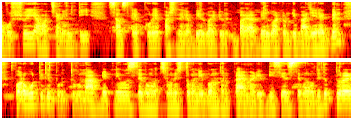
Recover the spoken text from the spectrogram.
অবশ্যই আমার চ্যানেলটি সাবস্ক্রাইব করে পাশে থাকা বেল বাটন বেল বাটনটি বাজিয়ে রাখবেন। পরবর্তীতে গুরুত্বপূর্ণ আপডেট নিউজ এবং হচ্ছে উনিশতম নিবন্ধন প্রাইমারি বিসিএস এবং অধিদপ্তরের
